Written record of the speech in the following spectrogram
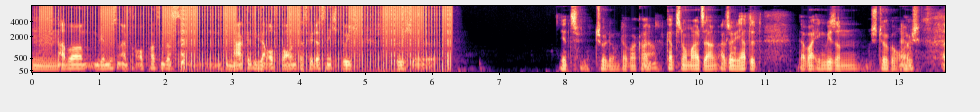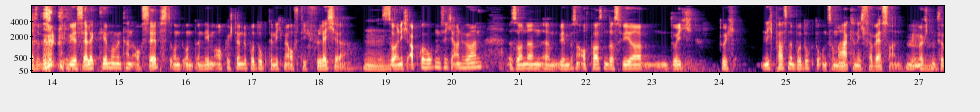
mhm. aber wir müssen einfach aufpassen, dass die Marke, die wir aufbauen, dass wir das nicht durch, durch äh Jetzt, Entschuldigung, da war gerade, ja. kannst du nochmal sagen, also ja. ihr hattet da war irgendwie so ein Störgeräusch. Ja. Also wir selektieren momentan auch selbst und, und nehmen auch bestimmte Produkte nicht mehr auf die Fläche. Mhm. Es soll nicht abgehoben sich anhören, sondern ähm, wir müssen aufpassen, dass wir durch, durch nicht passende Produkte unsere Marke nicht verwässern. Mhm. Wir möchten für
